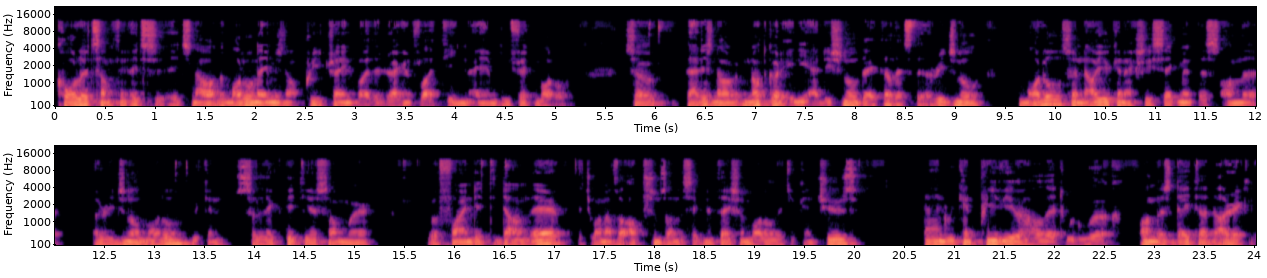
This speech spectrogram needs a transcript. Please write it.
call it something. It's it's now the model name is now pre-trained by the Dragonfly team AMD defect model. So that is now not got any additional data. That's the original model. So now you can actually segment this on the original model. We can select it here somewhere. We'll find it down there. It's one of the options on the segmentation model that you can choose. And we can preview how that would work on this data directly.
